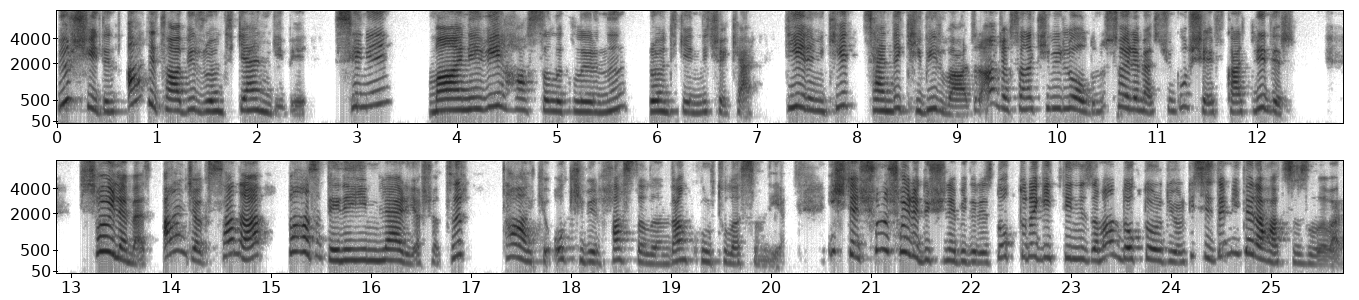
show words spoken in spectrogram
Mürşidin adeta bir röntgen gibi senin manevi hastalıklarının röntgenini çeker. Diyelim ki sende kibir vardır ancak sana kibirli olduğunu söylemez çünkü o şefkatlidir. Söylemez ancak sana bazı deneyimler yaşatır ta ki o kibir hastalığından kurtulasın diye. İşte şunu şöyle düşünebiliriz. Doktora gittiğiniz zaman doktor diyor ki sizde mide rahatsızlığı var.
